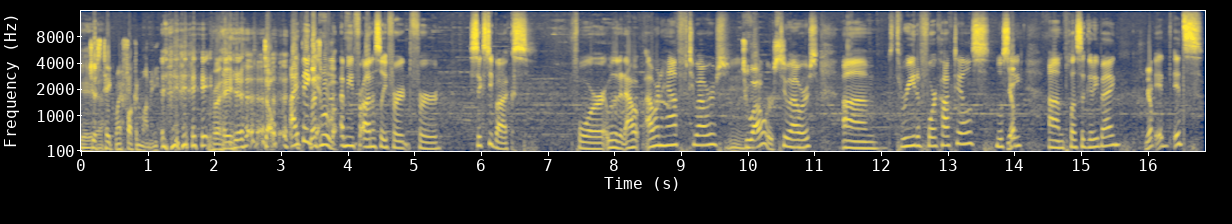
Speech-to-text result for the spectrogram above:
Yeah, just yeah. take my fucking money. Right. So I think let's move on. I mean, for honestly, for for sixty bucks, for was it an hour, hour and a half, two hours, Mm. two hours. two hours, um, three to four cocktails. We'll see, Yep. um, plus a goodie bag. Yep. It, it's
